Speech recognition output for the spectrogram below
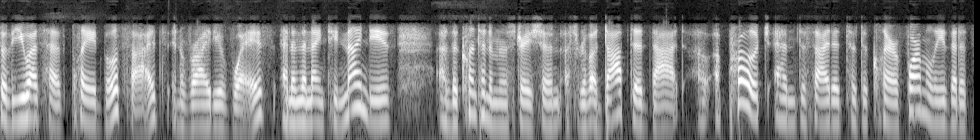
So the U.S. has played both sides in a variety of ways, and in the 1990s, uh, the Clinton administration sort of adopted that uh, approach and decided to declare formally that it's,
